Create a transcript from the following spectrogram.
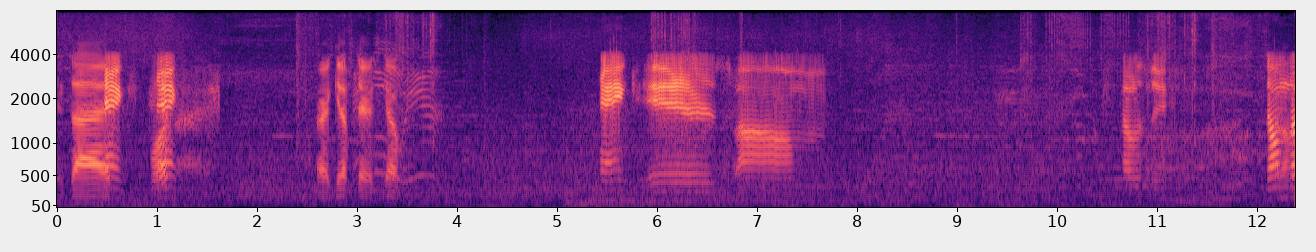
Inside. Tank, what? tank, All right, get upstairs. Go. tank is um. How was he? On the.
